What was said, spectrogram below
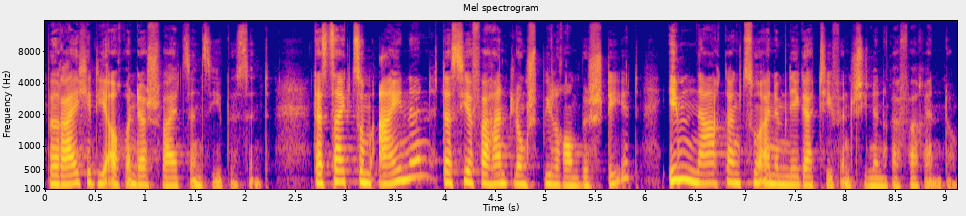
Bereiche, die auch in der Schweiz sensibel sind. Das zeigt zum einen, dass hier Verhandlungsspielraum besteht im Nachgang zu einem negativ entschiedenen Referendum.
